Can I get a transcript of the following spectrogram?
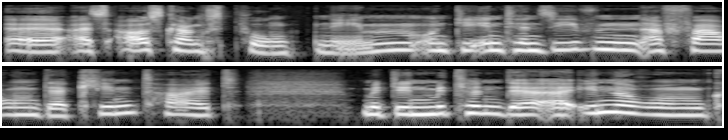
äh, als Ausgangspunkt nehmen und die intensiven Erfahrungen der Kindheit mit den Mitteln der Erinnerung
